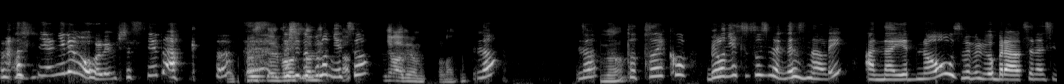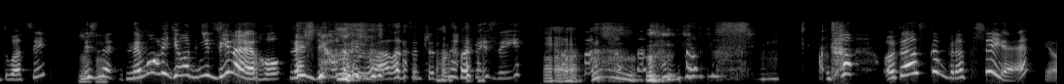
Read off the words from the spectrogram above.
vlastně ani nemohli, přesně tak. Prostě Takže to bylo něco, dělat jenom tohle. no, No, to, to jako bylo něco, co jsme neznali a najednou jsme byli v obrácené situaci, my jsme nemohli dělat nic jiného, než dělat se před televizí. Otázka, bratře, je, jo,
